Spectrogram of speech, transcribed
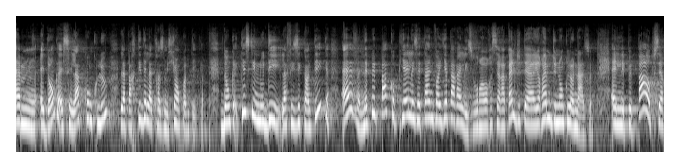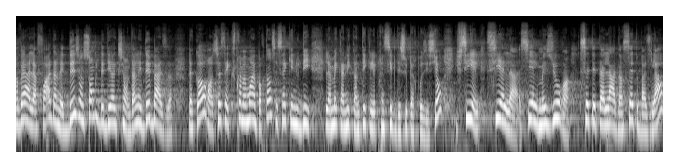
Euh, et donc, c'est là conclut la partie de la transmission quantique. Donc, qu'est-ce qu'il nous dit la physique quantique? Eve ne peut pas copier les états envoyés par Alice. Vous vous rappelez du théorème du non-clonage. Elle ne peut pas observer à la fois dans les deux ensembles de directions, dans les deux bases. D'accord? Ça, c'est extrêmement important. C'est ça qui nous dit la mécanique quantique et les principes de superposition. Si elle, si elle, si elle mesure cet état-là dans cette base-là,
